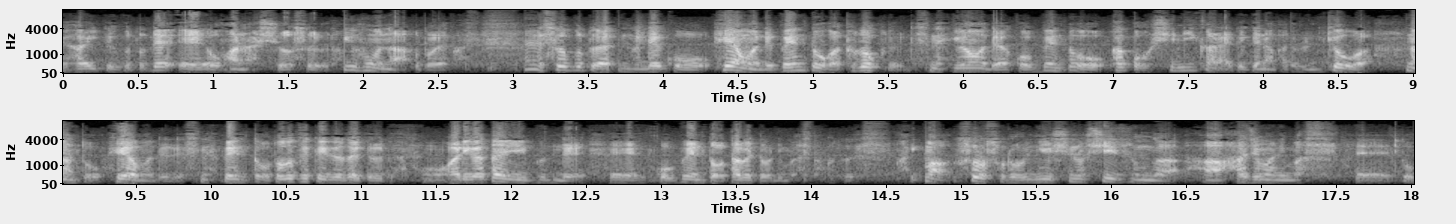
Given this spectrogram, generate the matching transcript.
いはいということで、えーお話をするというふうなことをやります。えそういうことをやってるので、こう、部屋まで弁当が届くというですね、今まではこう、弁当を確保しに行かないといけなかったのに、今日はなんと部屋までですね、弁当を届けていただけると、ありがたい分で、えーこう、弁当を食べておりますということです。はい。まあ、そろそろ入試のシーズンが始まります。えっ、と、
